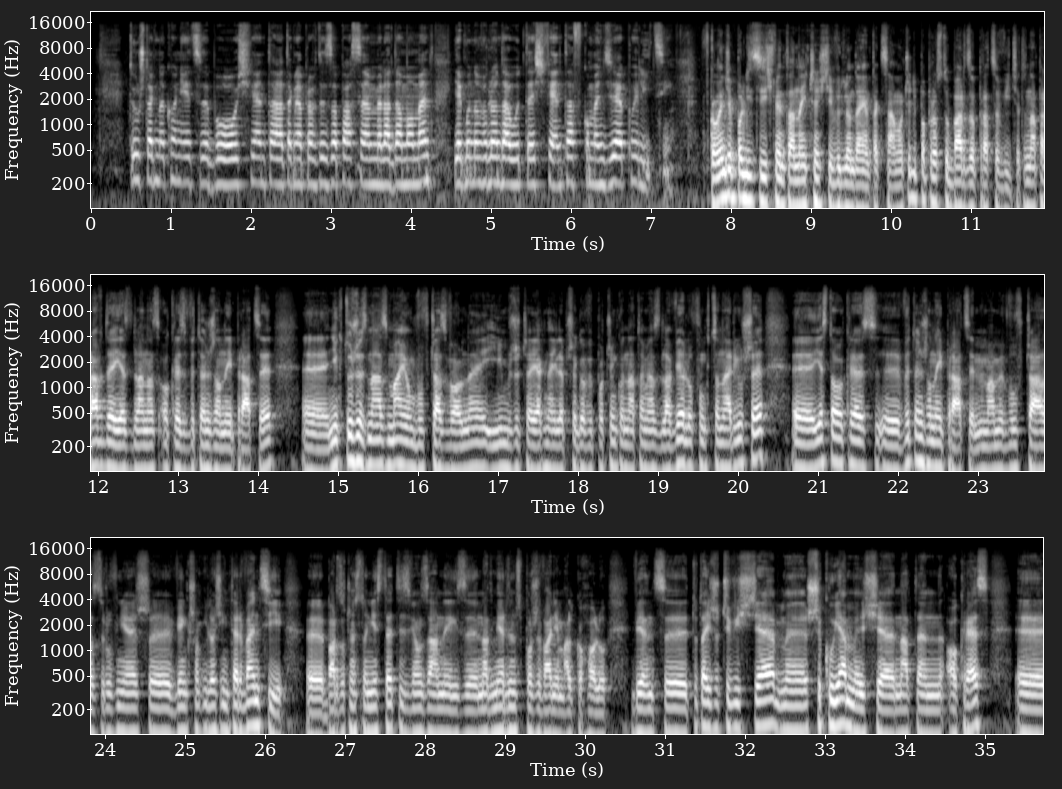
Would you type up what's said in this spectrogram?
To już tak na koniec, bo święta tak naprawdę zapasem lada moment. Jak będą wyglądały te święta w komendzie policji? Komendzie policji święta najczęściej wyglądają tak samo, czyli po prostu bardzo pracowicie. To naprawdę jest dla nas okres wytężonej pracy. E, Niektórzy z nas mają wówczas wolne i im życzę jak najlepszego wypoczynku, natomiast dla wielu funkcjonariuszy e, jest to okres e, wytężonej pracy. My mamy wówczas również większą ilość interwencji, bardzo często niestety związanych z nadmiernym spożywaniem alkoholu, więc tutaj rzeczywiście my szykujemy się na ten okres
